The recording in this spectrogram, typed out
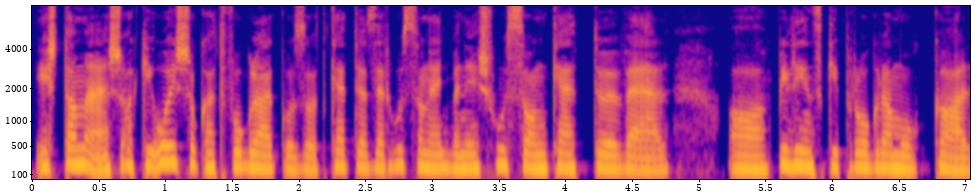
És Tamás, aki oly sokat foglalkozott 2021-ben és 22-vel a Pilinszki programokkal,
